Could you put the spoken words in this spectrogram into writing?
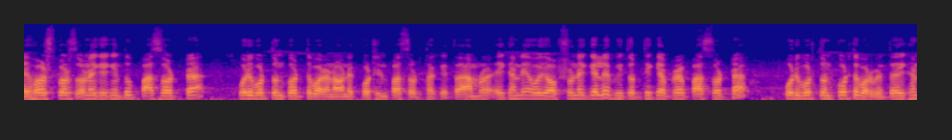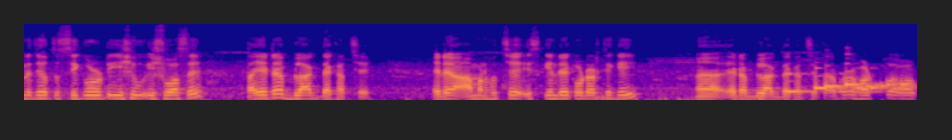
এই হটস্পট অনেকে কিন্তু পাসওয়ার্ডটা পরিবর্তন করতে পারে না, অনেক কঠিন পাসওয়ার্ড থাকে। তো আমরা এখানে ওই অপশনে গেলে ভিতর থেকে আপনারা পাসওয়ার্ডটা পরিবর্তন করতে পারবেন। তো এখানে যেহেতু সিকিউরিটি ইস্যু ইস্যু আছে, তাই এটা ব্ল্যাক দেখাচ্ছে। এটা আমার হচ্ছে স্ক্রিন রেকর্ডার থেকেই এটা ব্ল্যাক দেখাচ্ছে। তারপরে হটস্পট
